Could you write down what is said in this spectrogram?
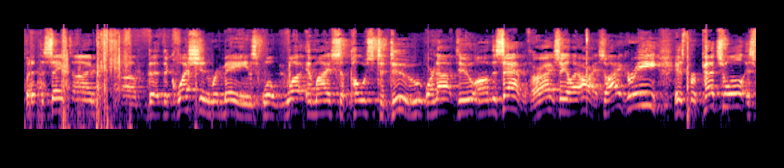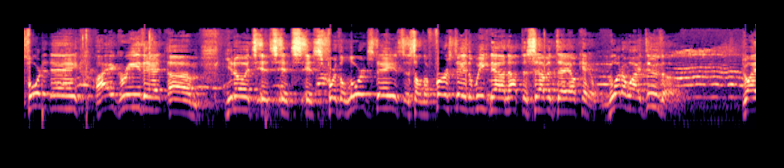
but at the same time, uh, the, the question remains well, what am I supposed to do or not do on the Sabbath? All right, so you're like, all right, so I agree, it's perpetual, it's for today. I agree that, um, you know, it's, it's, it's, it's for the Lord's day, it's, it's on the first day of the week now, not the seventh day. Okay, what do I do though? Do I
